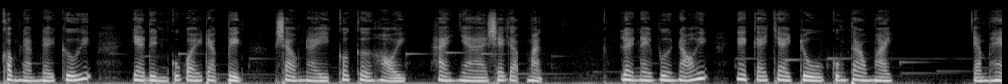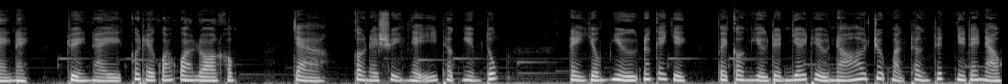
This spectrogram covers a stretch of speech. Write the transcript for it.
không làm lễ cưới. Gia đình của cô ấy đặc biệt, sau này có cơ hội, hai nhà sẽ gặp mặt. Lời này vừa nói, ngay cả cha chủ cũng tao mày. Nhậm hàng này, chuyện này có thể quá qua loa không? Chà, con đã suy nghĩ thật nghiêm túc. Đây giống như nói cái gì? Vậy còn dự định giới thiệu nó trước mặt thân thích như thế nào?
